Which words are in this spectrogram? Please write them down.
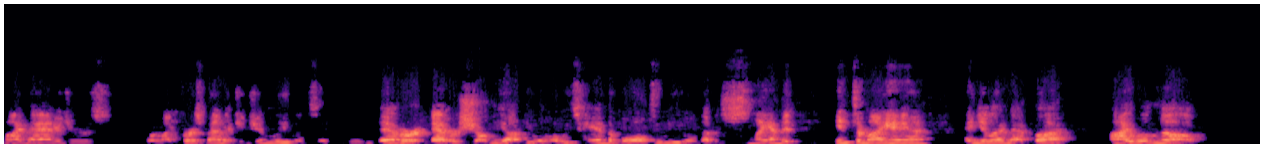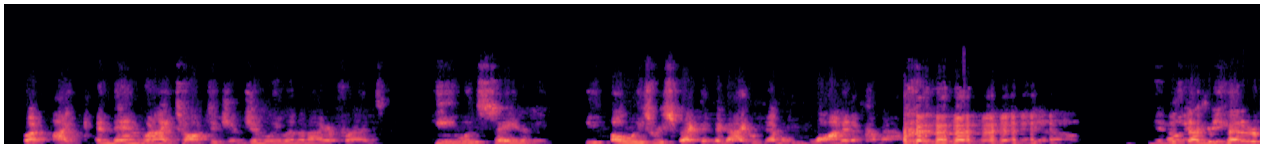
my managers, when my first manager, Jim Leyland, said, You will never, ever show me up. You will always hand the ball to me. You will never slam it into my hand. And you learn that. But I will know. But I, and then when I talked to Jim, Jim Leyland and I are friends, he would say to me, he always respected the guy who never wanted to come out. You know, you know, it's that and competitive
